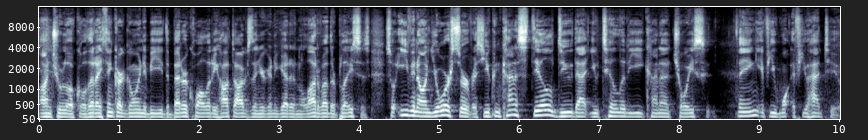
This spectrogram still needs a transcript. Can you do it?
on TruLocal that I think are going to be the better quality hot dogs than you're going to get in a lot of other places. So even on your service, you can kind of still do that utility kind of choice thing if you want if you had to.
